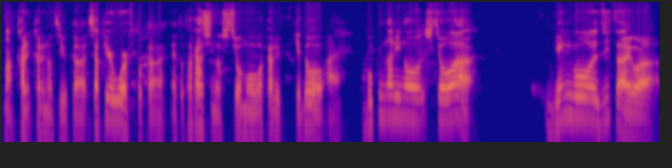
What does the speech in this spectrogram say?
まあ、彼彼のというか、サピア・ウォーフとか、えっ、と、高橋の主張もわかるけど、はい。僕なりの主張は、言語自体は、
